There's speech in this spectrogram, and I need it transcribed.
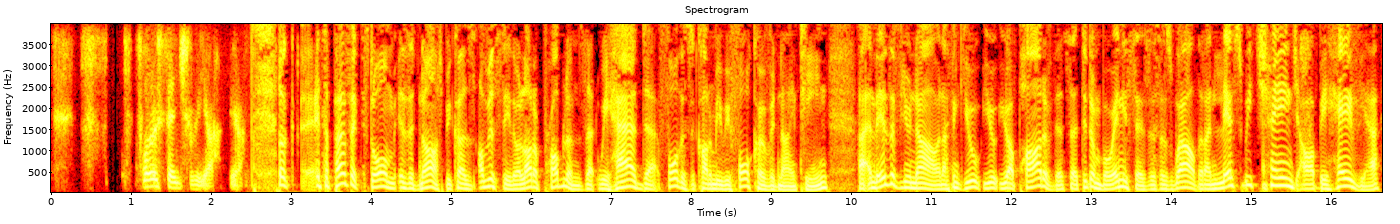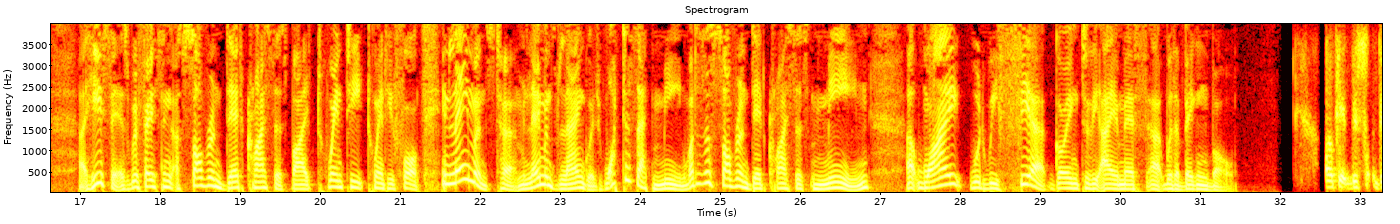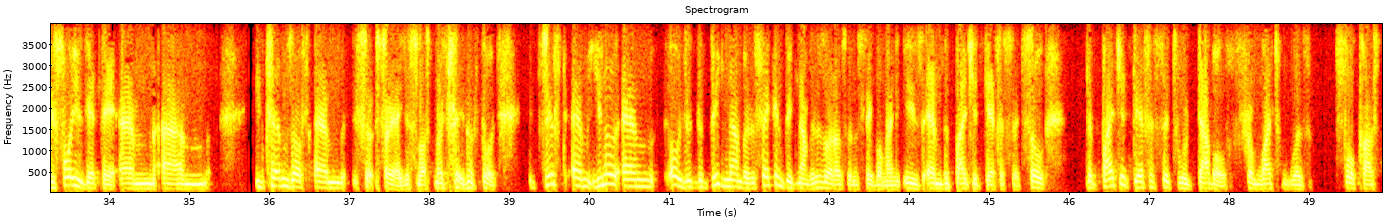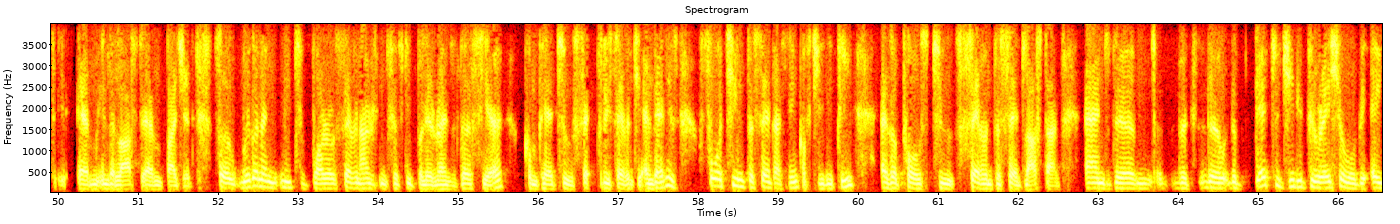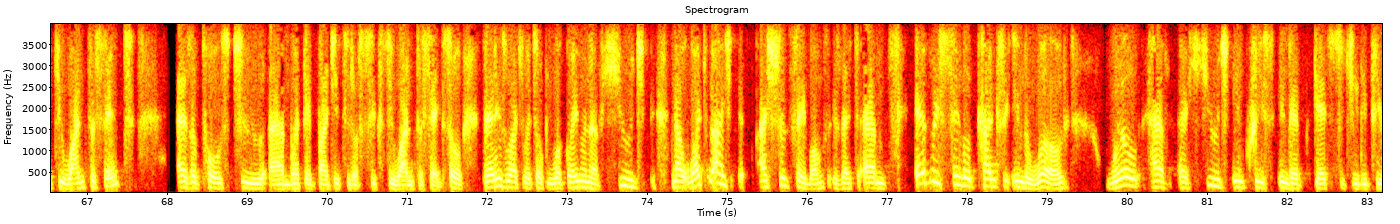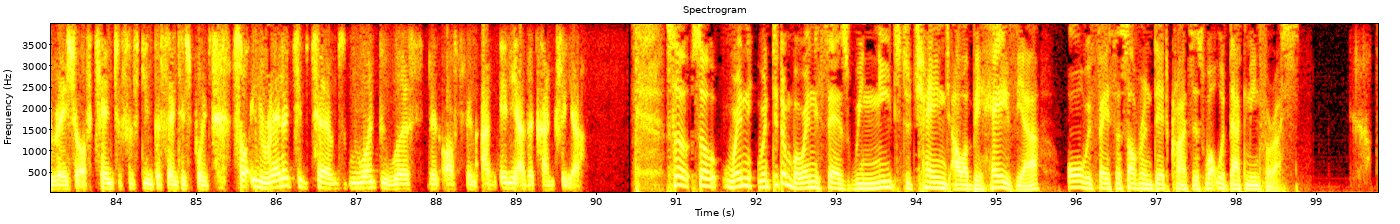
for a century, yeah, yeah. Look, it's a perfect storm, is it not? Because obviously there were a lot of problems that we had uh, for this economy before COVID-19. Uh, and there's a view now, and I think you, you, you are part of this. Uh, Tito Mboweni says this as well, that unless we change our behavior, uh, he says we're facing a sovereign debt crisis by 2024. In layman's term, in layman's language, what does that mean? What does a sovereign debt crisis mean? Uh, why would we fear going to the IMF uh, with a begging bowl? Okay, before, before you get there, um, um, in terms of, um, so, sorry, I just lost my train of thought. Just, um, you know, um, oh, the, the big number, the second big number, this is what I was going to say, Bongani, is um, the budget deficit. So the budget deficit will double from what was forecast um, in the last um, budget. So we're going to need to borrow 750 billion rands this year compared to 370, and that is 14%, I think, of GDP, as opposed to 7% last time. And the the the, the debt to GDP ratio will be 81% as opposed to um, what they budgeted of 61%. So that is what we're talking. We're going on a huge. Now, what I, I should say, Bongs, is that um, every single country in the world will have a huge increase in their debt to GDP ratio of 10 to 15 percentage points. So in relative terms, we won't be worse than off than any other country. Yeah. So, so when, when Tito Mboweni says we need to change our behavior or we face a sovereign debt crisis, what would that mean for us?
